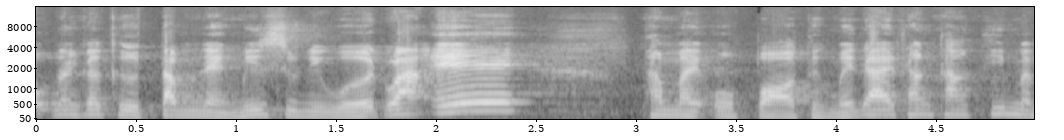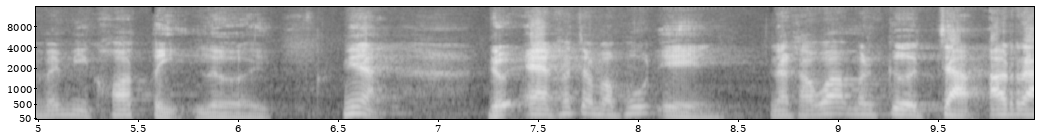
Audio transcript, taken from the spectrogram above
กนั่นก็คือตำแหน่ง Miss Universe ว่า เอ๊ะทำไมโอปอถึงไม่ได้ทั้งๆทที่มันไม่มีข้อติเลย เนี่ยเดี๋ยวแอนเขาจะมาพูดเองนะคะว่ามันเกิดจากอะไร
